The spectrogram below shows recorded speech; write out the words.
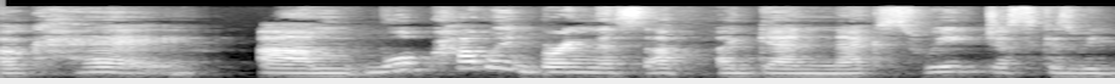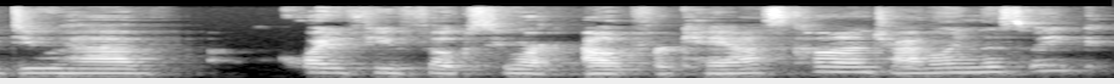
Okay, um, we'll probably bring this up again next week, just because we do have quite a few folks who are out for CHAOSS Con traveling this week.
